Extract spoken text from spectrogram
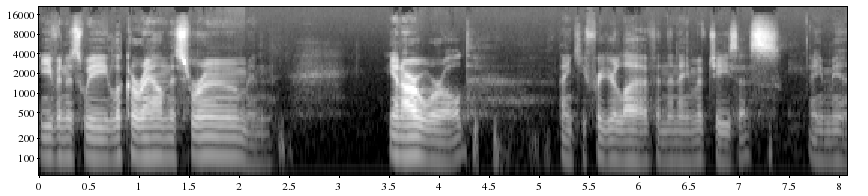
Even as we look around this room and in our world, thank you for your love in the name of Jesus. Amen.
